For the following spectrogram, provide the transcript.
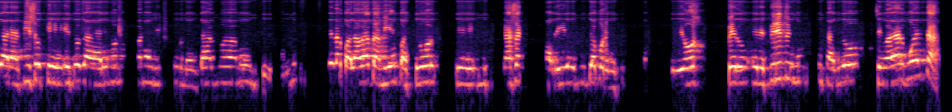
garantizo que esos gadarenos no van a experimentar nuevamente. La palabra también, pastor, que casa arriba y por el Espíritu de Dios, pero el Espíritu que salió se va a dar vuelta.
